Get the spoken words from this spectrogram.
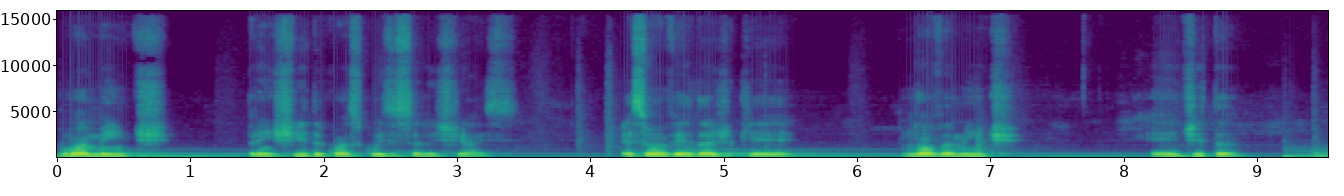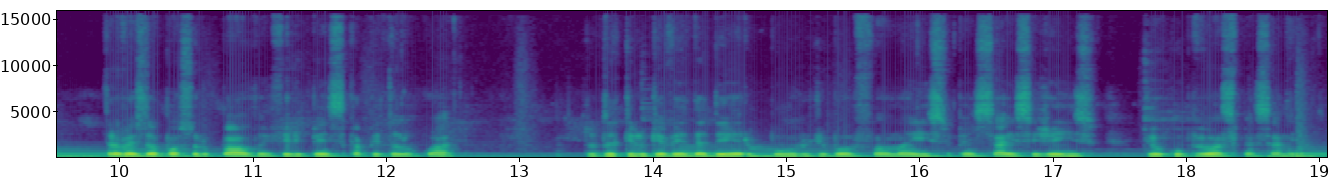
uma mente preenchida com as coisas celestiais. Essa é uma verdade que novamente é dita através do apóstolo Paulo em Filipenses capítulo 4. Tudo aquilo que é verdadeiro, puro, de boa fama, isso pensar, e seja isso que ocupe o vosso pensamento.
